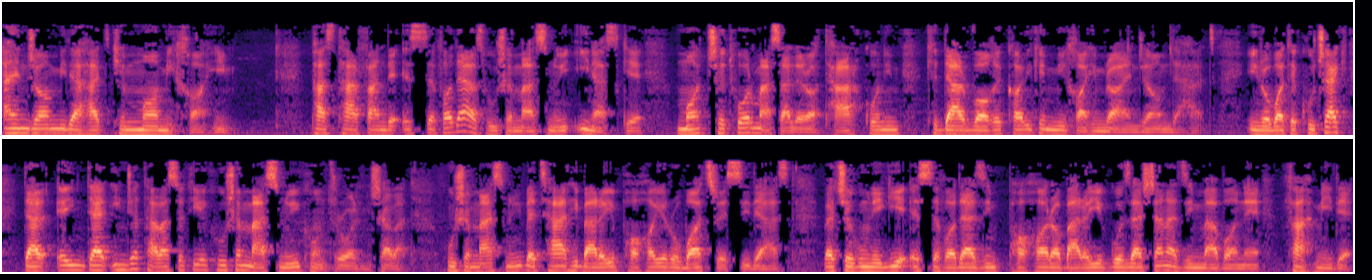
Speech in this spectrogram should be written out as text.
انجام می دهد که ما می خواهیم پس ترفند استفاده از هوش مصنوعی این است که ما چطور مسئله را طرح کنیم که در واقع کاری که می‌خواهیم را انجام دهد. این ربات کوچک در, در اینجا توسط یک هوش مصنوعی کنترل می شود هوش مصنوعی به طرحی برای پاهای ربات رسیده است و چگونگی استفاده از این پاها را برای گذشتن از این موانع فهمیده.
